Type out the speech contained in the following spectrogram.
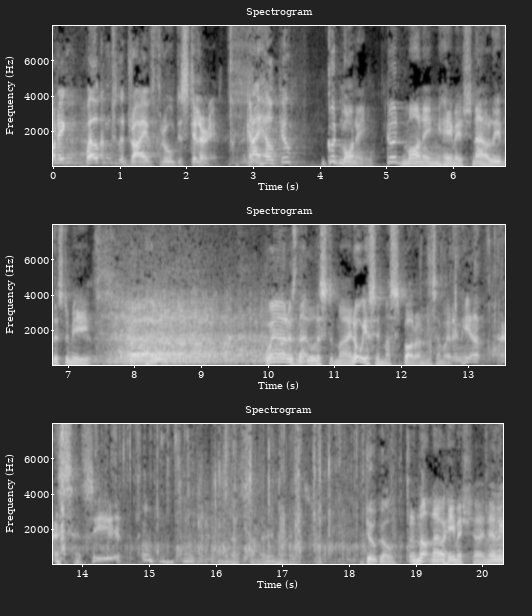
Morning. Welcome to the drive-through distillery. Can I help you? Good morning. Good morning, Hamish. Now, leave this to me. Uh, where is that list of mine? Oh, yes, in my sporran, somewhere in here. Yes, Let's see. Oh, Somewhere in there. Dougal, Not now, Hamish. I nearly.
